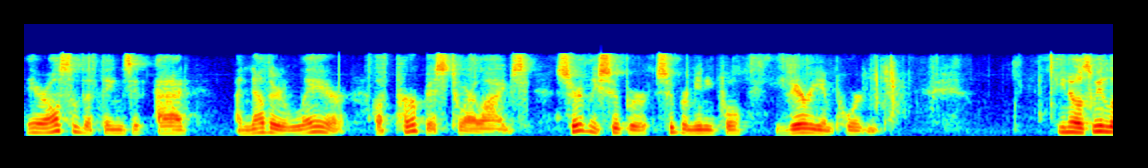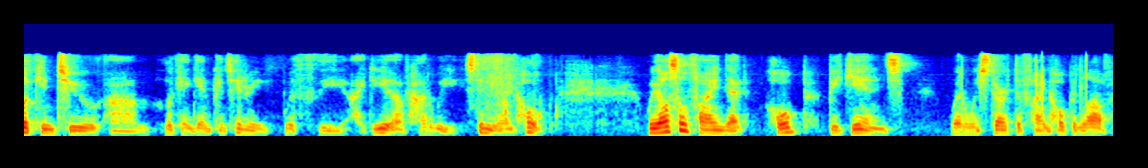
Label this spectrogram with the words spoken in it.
They are also the things that add another layer of purpose to our lives. Certainly super, super meaningful, very important you know, as we look into um, looking again, considering with the idea of how do we stimulate hope, we also find that hope begins when we start to find hope in love.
